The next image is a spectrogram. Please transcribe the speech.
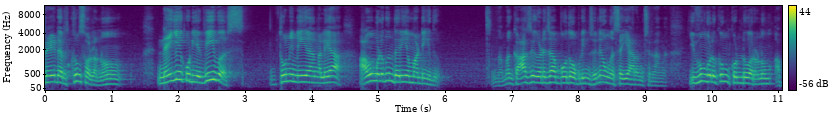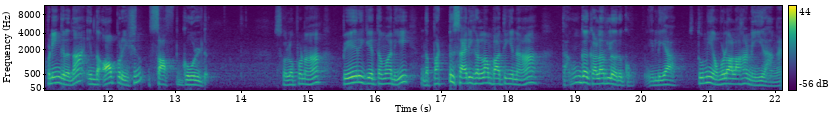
ட்ரேடர்ஸ்க்கும் சொல்லணும். நெய்யக்கூடிய வீவர்ஸ் துணி நெய்கிறாங்க இல்லையா? அவங்களுக்கும் தெரிய மாட்டேங்குது. நம்ம காசு கிடைச்சா போதும் அப்படின்னு சொல்லி அவங்க செய்ய ஆரம்பிச்சிடுறாங்க. இவங்களுக்கும் கொண்டு வரணும் அப்படிங்கிறது தான் இந்த ஆப்ரேஷன் சாஃப்ட் கோல்டு சொல்லப்போனால் பேருக்கு ஏற்ற மாதிரி இந்த பட்டு சாரிகள்லாம் பார்த்தீங்கன்னா தங்க கலரில் இருக்கும் இல்லையா? துணி அவ்வளோ அழகாக நெய்கிறாங்க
